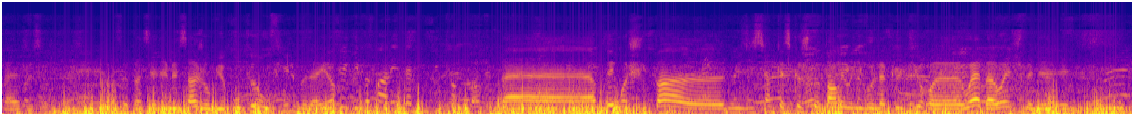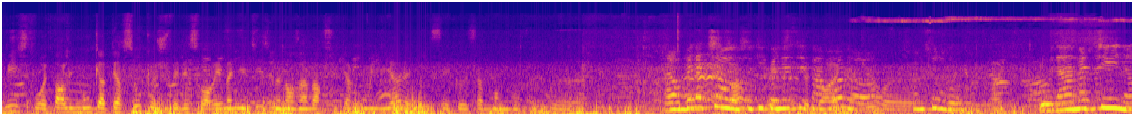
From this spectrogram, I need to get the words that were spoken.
Bah, je sais. On fait passer des messages au mieux qu'on peut, on filme d'ailleurs. Qui c'est qui peut parler de la musique encore Bah, moi je suis pas euh, musicien. Qu'est-ce que je peux parler au niveau de la culture Euh, Ouais, bah ouais, je fais des. Oui, je pourrais parler de mon cas perso que je fais des soirées magnétisme dans un bar super convivial et que ça me manque beaucoup. euh. Alors Bella Ciao, ceux qui connaissent ces paroles, compte sur vous. Una mattina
